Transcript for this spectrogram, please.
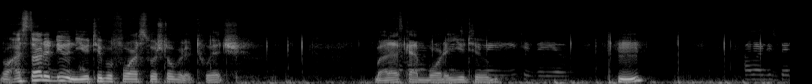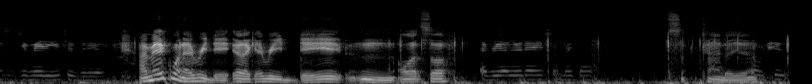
Well, I started doing YouTube before I switched over to Twitch. But I just got bored of YouTube. YouTube? Hmm? How long has been since you made a YouTube video? I make one every day, like every day, and all that stuff. Every other day, something like that. Kinda, yeah. Oh shoot.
